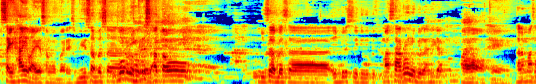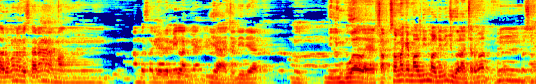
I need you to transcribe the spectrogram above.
say hi lah ya sama Baris. Bisa bahasa Inggris atau Bisa bahasa Inggris sedikit-sedikit. Mas Saro lebih lancar. Oh oke. Karena Mas Saro kan sampai sekarang memang ambasador Milan kan. Iya jadi dia bilingual lah ya. Sama, kayak Maldini, Maldini juga lancar banget. Bahasa-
